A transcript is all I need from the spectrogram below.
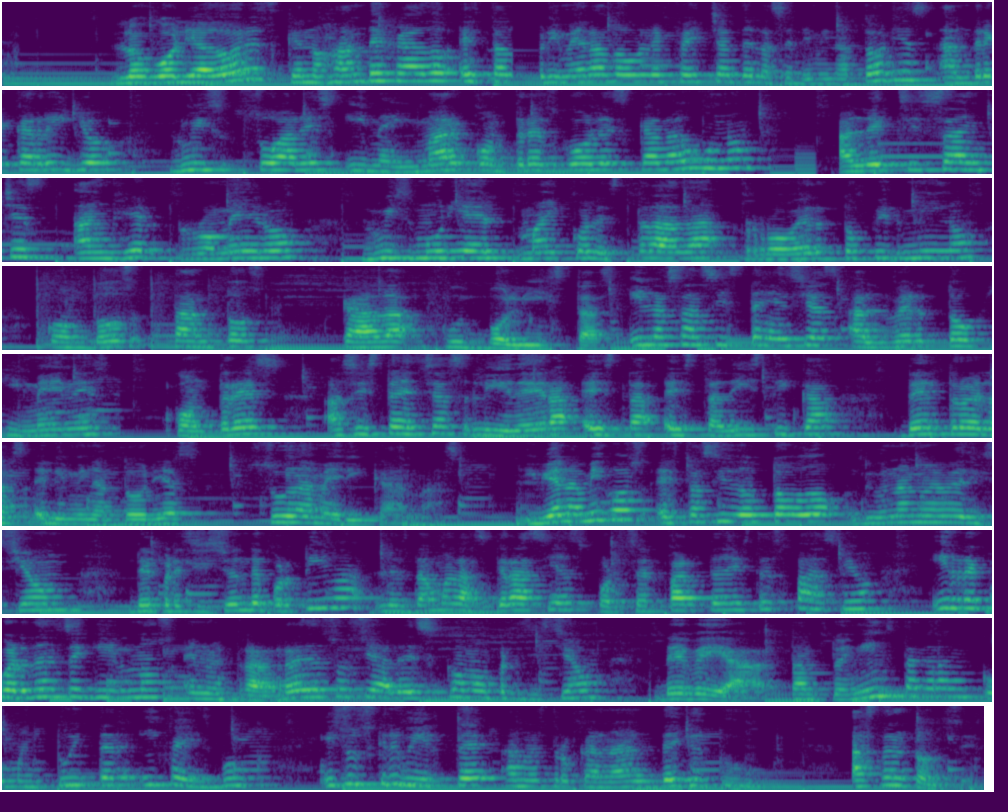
Los goleadores que nos han dejado esta primera doble fecha de las eliminatorias, André Carrillo, Luis Suárez y Neymar con tres goles cada uno, Alexis Sánchez, Ángel Romero, Luis Muriel, Michael Estrada, Roberto Firmino con dos tantos cada futbolista. Y las asistencias, Alberto Jiménez con tres asistencias lidera esta estadística dentro de las eliminatorias sudamericanas. Y bien amigos, esto ha sido todo de una nueva edición de Precisión Deportiva. Les damos las gracias por ser parte de este espacio y recuerden seguirnos en nuestras redes sociales como Precisión DBA, tanto en Instagram como en Twitter y Facebook y suscribirte a nuestro canal de YouTube. Hasta entonces.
